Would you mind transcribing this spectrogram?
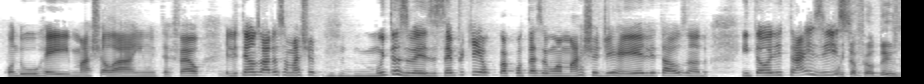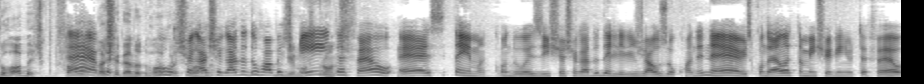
quando o rei marcha lá em Winterfell, hum. ele tem usado essa marcha muitas vezes. Sempre que acontece alguma marcha de rei, ele tá usando. Então ele traz isso. Winterfell desde o Robert, que tu fala? É, da chegada do Robert. Do, chegar, a chegada do Robert em Winterfell é esse tema, quando uhum. existe a chegada dele. Ele já usou com a Daenerys, quando ela também chega em Winterfell.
